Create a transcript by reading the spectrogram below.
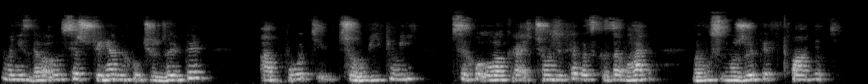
мені здавалося, що я не хочу жити, а потім чоловік мій, психолога кращого не сказав, Галя, ми мусимо жити в пам'ять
